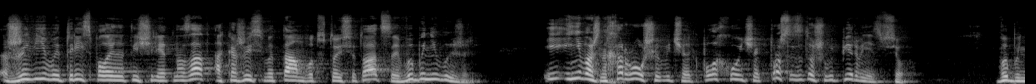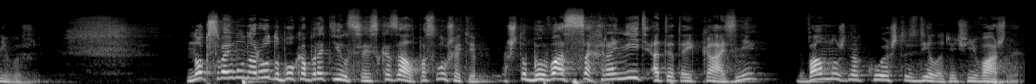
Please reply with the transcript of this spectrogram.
живи вы три с половиной тысячи лет назад, окажись вы там, вот в той ситуации, вы бы не выжили. И, и неважно, хороший вы человек, плохой человек, просто из-за того, что вы первенец, все, вы бы не выжили. Но к своему народу Бог обратился и сказал, послушайте, чтобы вас сохранить от этой казни, вам нужно кое-что сделать очень важное.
